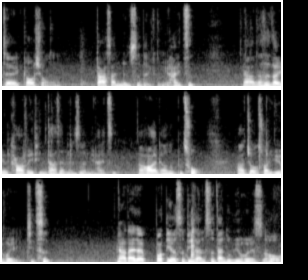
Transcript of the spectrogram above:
在高雄搭讪认识的一个女孩子。那那是在一个咖啡厅搭讪认识的女孩子，然后后来聊得不错，然后就出来约会几次。那大家在不知道第二次、第三次单独约会的时候，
